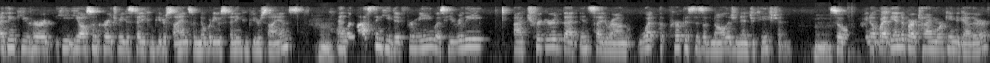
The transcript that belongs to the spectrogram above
I think you heard he, he also encouraged me to study computer science when nobody was studying computer science. Hmm. And the last thing he did for me was he really uh, triggered that insight around what the purpose is of knowledge and education. Hmm. So, you know, by the end of our time working together,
